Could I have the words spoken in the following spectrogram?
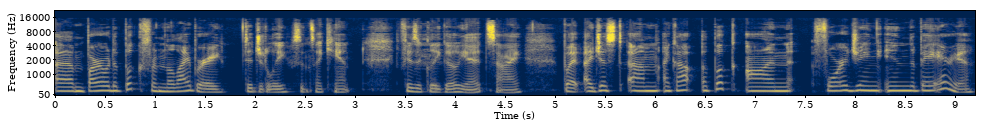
um, borrowed a book from the library digitally since I can't physically go yet. Sigh. But I just um I got a book on foraging in the Bay Area.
